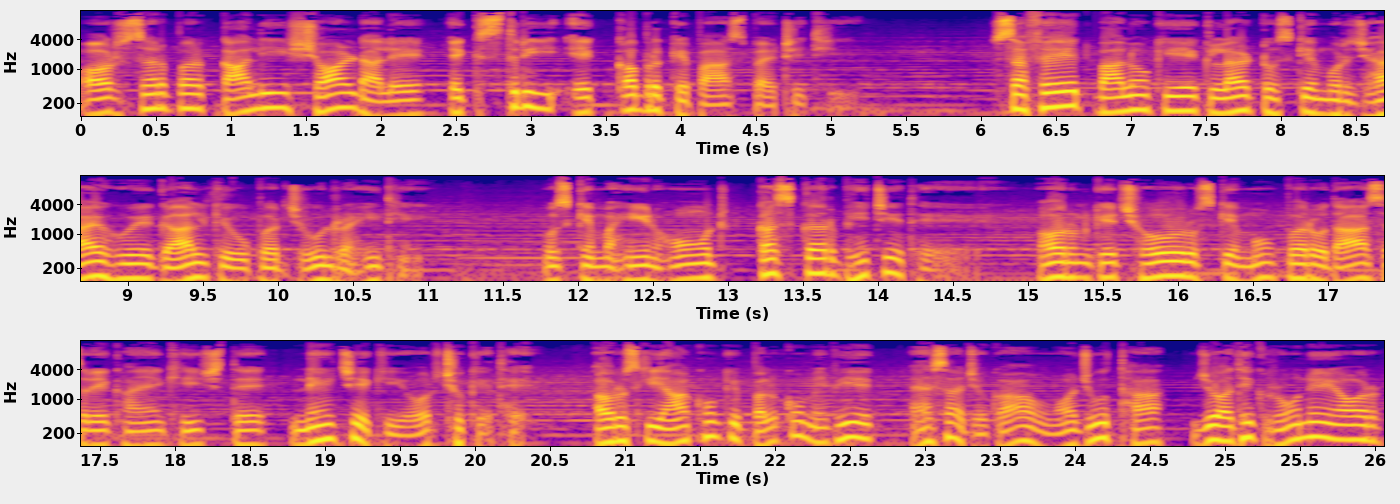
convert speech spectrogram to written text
और सर पर काली शॉल डाले एक स्त्री एक कब्र के पास बैठी थी। सफ़ेद बालों की एक लट उसके मुरझाए हुए गाल के ऊपर झूल रही थी। उसके महीन होंठ कसकर भींचे थे और उनके छोर उसके मुँह पर उदास रेखाएँ खींचते नीचे की ओर झुके थे। और उसकी आँखों की पलकों में भी एक ऐसा झुकाव मौजूद था जो अधिक रोने और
